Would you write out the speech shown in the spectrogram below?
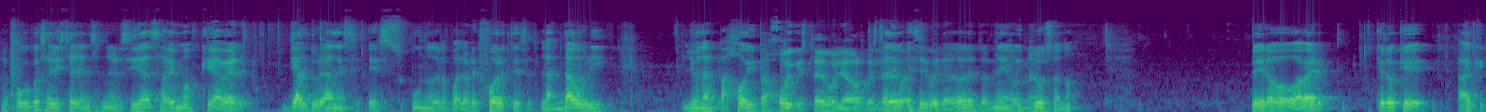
lo poco que se ha visto de Alianza Universidad sabemos que a ver Jack Durán es, es uno de los valores fuertes Landauri Leonard Pajoy Pajoy, que está de goleador de Está la- de- es el goleador del torneo, torneo. incluso, ¿no? Pero, a ver, creo que hay que,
